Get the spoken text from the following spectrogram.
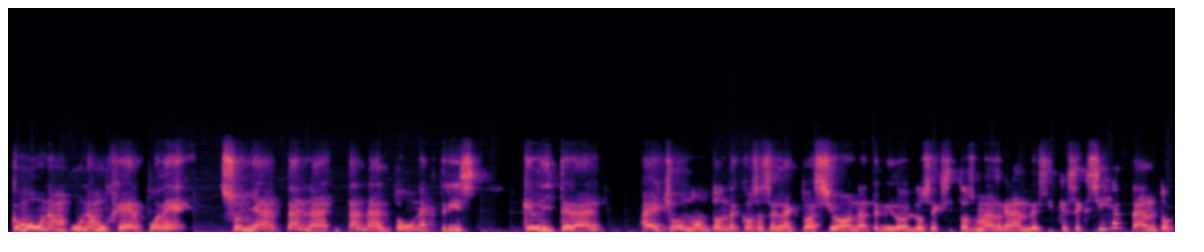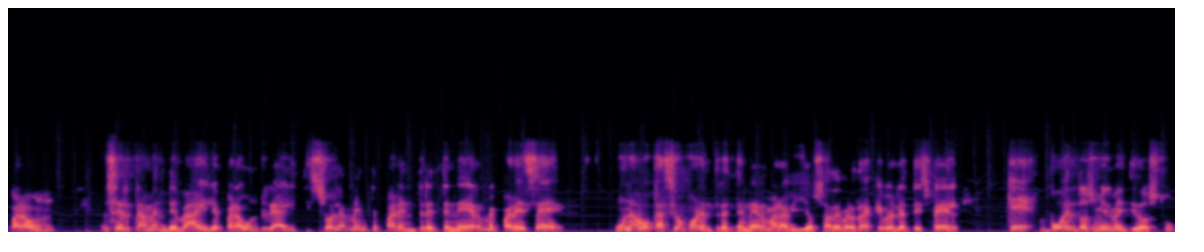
cómo una, una mujer puede soñar tan, tan alto, una actriz que literal ha hecho un montón de cosas en la actuación, ha tenido los éxitos más grandes y que se exija tanto para un certamen de baile, para un reality, solamente para entretener, me parece una vocación por entretener maravillosa. De verdad que Violeta Isfel, qué buen 2022 tuvo.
